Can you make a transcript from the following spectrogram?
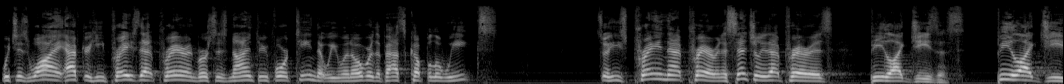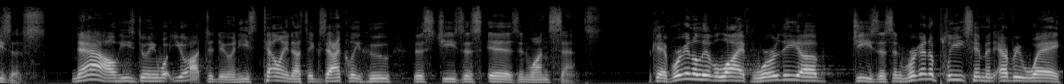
Which is why, after he prays that prayer in verses 9 through 14 that we went over the past couple of weeks, so he's praying that prayer, and essentially that prayer is be like Jesus. Be like Jesus. Now he's doing what you ought to do, and he's telling us exactly who this Jesus is in one sense. Okay, if we're going to live a life worthy of Jesus and we're going to please him in every way,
